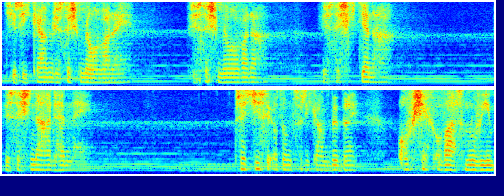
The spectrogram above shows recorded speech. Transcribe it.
ti říkám, že jsi milovaný, že jsi milovaná, že jsi chtěná, že jsi nádherný. Přečti si o tom, co říkám v Bibli. O všech o vás mluvím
